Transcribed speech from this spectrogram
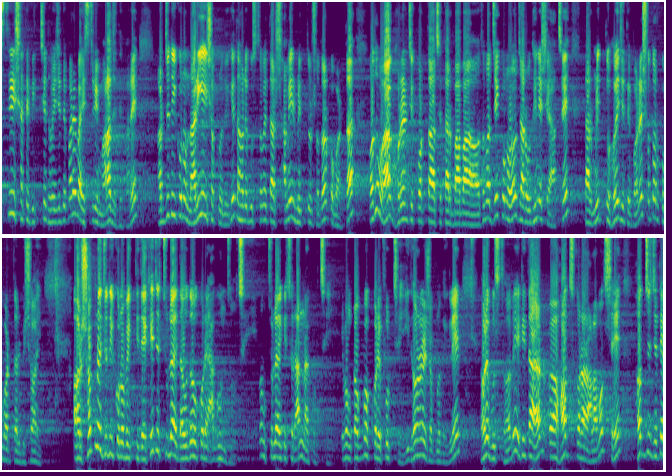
স্ত্রীর সাথে বিচ্ছেদ হয়ে যেতে পারে বা স্ত্রী মারা যেতে পারে। আর যদি কোনো নারী এই স্বপ্ন দেখে, তাহলে বুঝতে হবে তার স্বামীর মৃত্যুর সতর্কবার্তা অথবা ঘরের যে কর্তা আছে তার বাবা অথবা যে কোনো যার অধীনে সে আছে, তার মৃত্যু হয়ে যেতে পারে সতর্কবার্তার বিষয়। আর স্বপ্নে যদি কোনো ব্যক্তি দেখে যে চুলায় দাউ দাউ করে আগুন জ্বলছে এবং চুলায় কিছু রান্না করছে এবং টকবক করে ফুটছে, এই ধরনের স্বপ্ন দেখলে তাহলে বুঝতে হবে এটি তার হজ করার আলামত। সে হজ্জে যেতে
